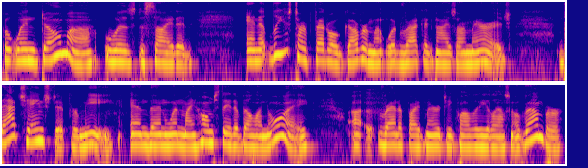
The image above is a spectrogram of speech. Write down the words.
But when DOMA was decided, and at least our federal government would recognize our marriage, that changed it for me. And then when my home state of Illinois uh, ratified marriage equality last November,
